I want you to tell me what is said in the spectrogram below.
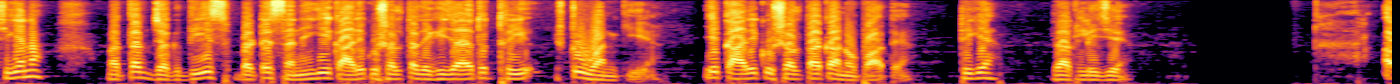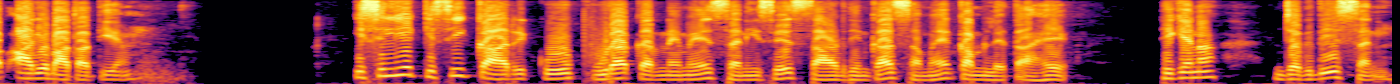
ठीक है ना? मतलब जगदीश बटे सनी की कार्य कुशलता देखी जाए तो थ्री टू वन की है। ये कार्य कुशलता का अनुपात है। ठीक है? रख लीजिए। अब आगे बात आती है। इसलिए किसी कार्य को पूरा करने में सनी से साठ दिन का समय कम लेता है। ठीक है ना? जगदीश सनी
